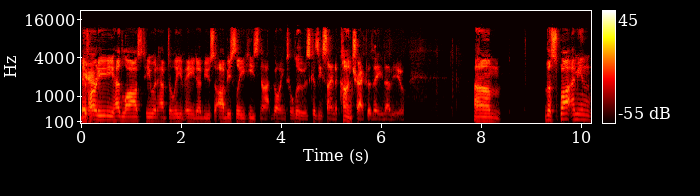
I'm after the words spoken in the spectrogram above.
If Yeah. Hardy had lost, he would have to leave AEW. So obviously, he's not going to lose because he signed a contract with AEW. Um, the spot. I mean,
